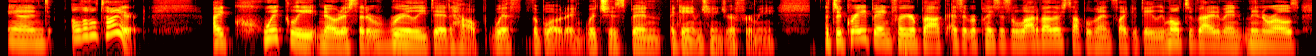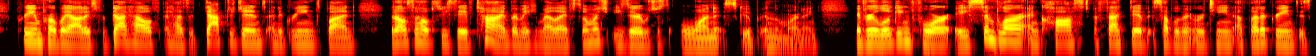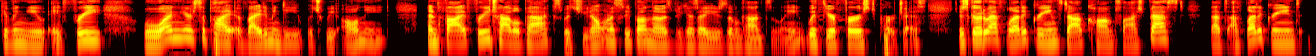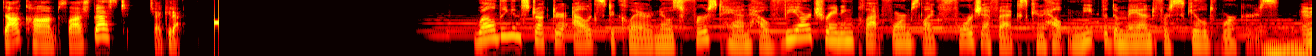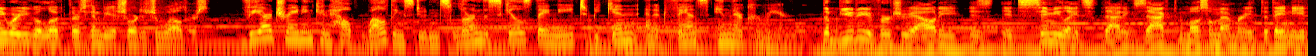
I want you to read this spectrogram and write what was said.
and a little tired. I quickly noticed that it really did help with the bloating, which has been a game changer for me. It's a great bang for your buck as it replaces a lot of other supplements like a daily multivitamin, minerals, pre and probiotics for gut health. It has adaptogens and a greens blend. It also helps me save time by making my life so much easier with just one scoop in the morning. If you're looking for a simpler and cost effective supplement routine, Athletic Greens is giving you a free one year supply of vitamin D, which we all need, and five free travel packs, which you don't want to sleep on those because I use them constantly, with your first purchase. Just go to athleticgreens.com slash best. That's athleticgreens.com slash best. Check it out. Welding instructor Alex DeClaire knows firsthand how VR training platforms like ForgeFX can help meet the demand for skilled workers. Anywhere you go look, there's going to be a shortage of welders. VR training can help welding students learn the skills they need to begin and advance in their career. The beauty of virtual reality is it simulates that exact muscle memory that they need.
